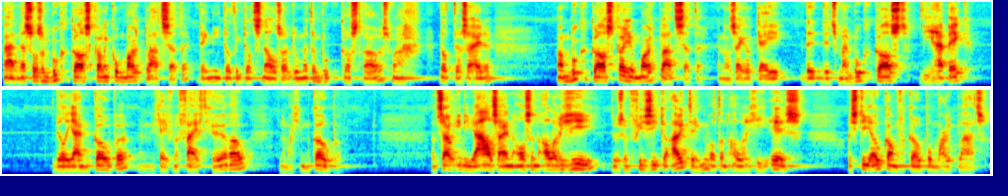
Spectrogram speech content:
Ja, net zoals een boekenkast kan ik op marktplaats zetten. Ik denk niet dat ik dat snel zou doen met een boekenkast trouwens, maar dat terzijde. Maar een boekenkast kan je op marktplaats zetten. En dan zeg je, oké, dit, dit, is mijn boekenkast, die heb ik. Wil jij hem kopen? En geef me 50 euro en dan mag je hem kopen. Het zou ideaal zijn als een allergie, dus een fysieke uiting, wat een allergie is als je die ook kan verkopen op Marktplaats.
